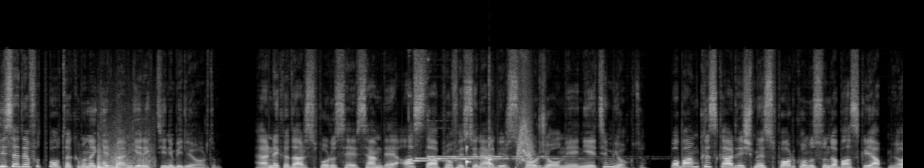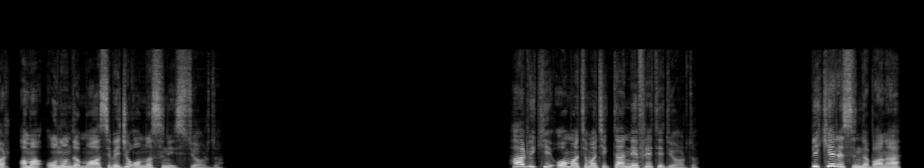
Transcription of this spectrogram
Lisede futbol takımına girmem gerektiğini biliyordum. Her ne kadar sporu sevsem de asla profesyonel bir sporcu olmaya niyetim yoktu. Babam kız kardeşime spor konusunda baskı yapmıyor ama onun da muhasebeci olmasını istiyordu. Halbuki o matematikten nefret ediyordu. Bir keresinde bana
